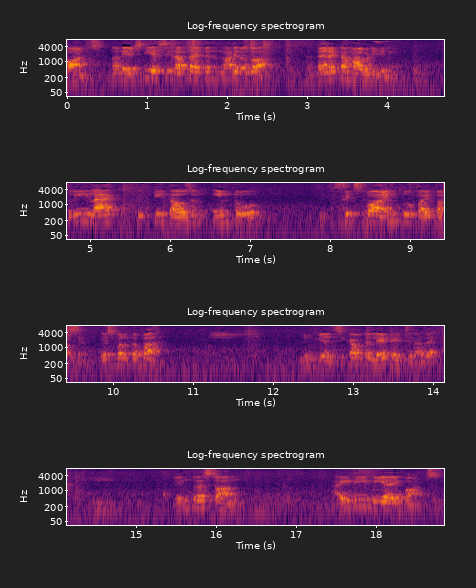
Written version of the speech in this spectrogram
ಬಾಂಡ್ಸ್ ನಾನು ಎಚ್ ಡಿ ಎಫ್ ಸಿ ಅರ್ಥ ಆಯ್ತು ಮಾಡಿರೋದು ಡೈರೆಕ್ಟ್ ಆಗಿ ಮಾಡ್ಬಿಟ್ಟಿದ್ದೀನಿ. Three lakh fifty thousand into six point two five percent ಎಷ್ಟು ಬರುತ್ತಪ್ಪ? ನಿಮ್ಗೆ ಸಿಕ್ಕಾಪಟ್ಟೆ ಲೇಟ್ ಹೇಳ್ತೀರಾ ಅದೇ. Interest on IDBI bonds Twenty-one thousand, sir.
